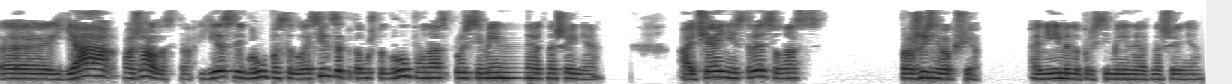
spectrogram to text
Э, я, пожалуйста, если группа согласится, потому что группа у нас про семейные отношения, а отчаяние и стресс у нас про жизнь вообще, а не именно про семейные отношения.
